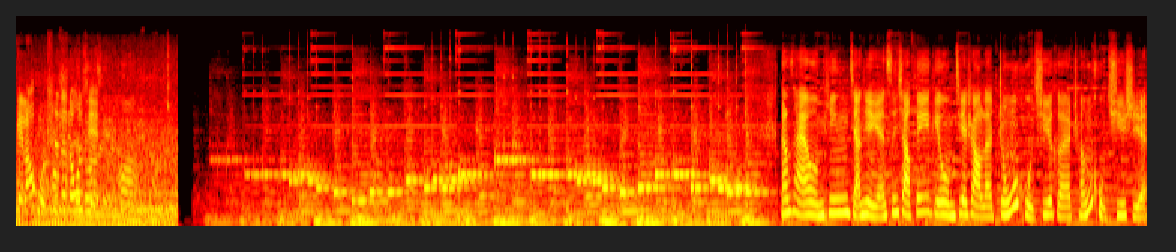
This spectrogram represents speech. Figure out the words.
给老虎吃的东西。刚才我们听讲解员孙笑飞给我们介绍了种虎区和成虎区时，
